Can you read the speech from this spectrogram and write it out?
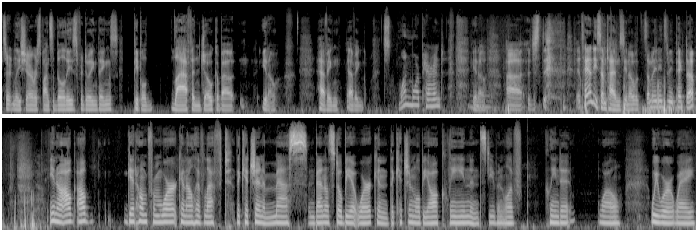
certainly share responsibilities for doing things. People laugh and joke about, you know, having having just one more parent. You know, uh, just it's handy sometimes. You know, somebody needs to be picked up. you know, I'll I'll get home from work and I'll have left the kitchen a mess, and Ben will still be at work, and the kitchen will be all clean, and Stephen will have cleaned it while we were away.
